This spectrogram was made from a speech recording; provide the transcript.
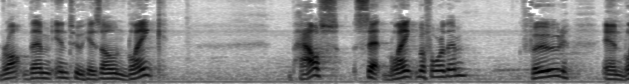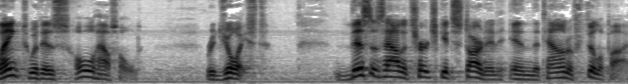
brought them into his own blank house, set blank before them, food, and blanked with his whole household. Rejoiced. This is how the church gets started in the town of Philippi.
